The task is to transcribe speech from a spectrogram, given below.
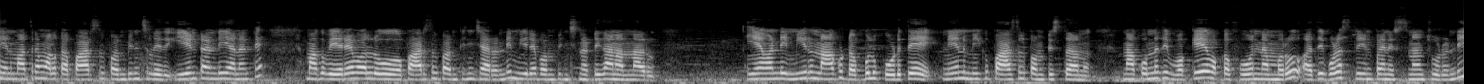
నేను మాత్రం వాళ్ళకి ఆ పార్సల్ పంపించలేదు. ఏంటండి అని అంటే మాకు వేరే వాళ్ళు పార్సల్ పంపించారండి. మీరే పంపించినట్టుగా అని అన్నారు ఏమండి మీరు నాకు డబ్బులు కొడితే నేను మీకు పార్సల్ పంపిస్తాను. నాకున్నది ఒకే ఒక ఫోన్ నెంబరు అది కూడా స్క్రీన్ పైన ఇస్తున్నాను చూడండి.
